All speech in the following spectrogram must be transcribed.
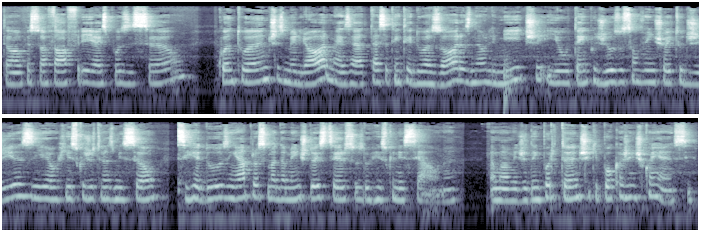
Então a pessoa fala fria a exposição, quanto antes melhor, mas é até 72 horas, né, o limite, e o tempo de uso são 28 dias e o risco de transmissão se reduz em aproximadamente dois terços do risco inicial, né? É uma medida importante que pouca gente conhece,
